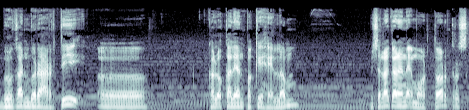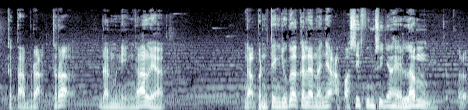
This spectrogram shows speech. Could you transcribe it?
bukan berarti eh, kalau kalian pakai helm, misalnya kalian naik motor terus ketabrak truk dan meninggal ya, nggak penting juga kalian nanya apa sih fungsinya helm gitu. Kalau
